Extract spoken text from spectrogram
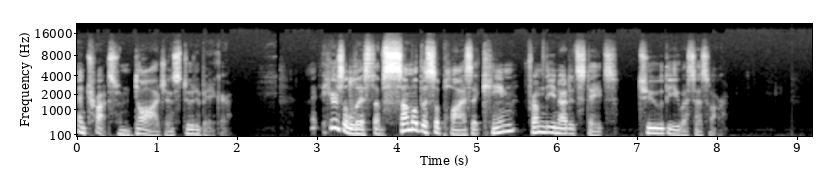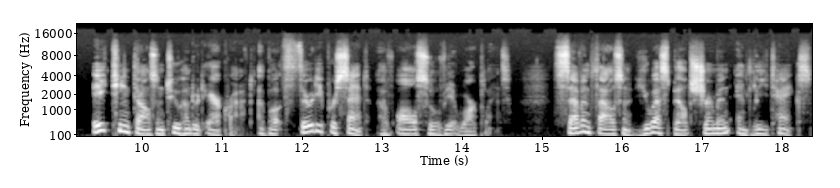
and trucks from Dodge and Studebaker. Here's a list of some of the supplies that came from the United States to the USSR 18,200 aircraft, about 30% of all Soviet warplanes, 7,000 US built Sherman and Lee tanks,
